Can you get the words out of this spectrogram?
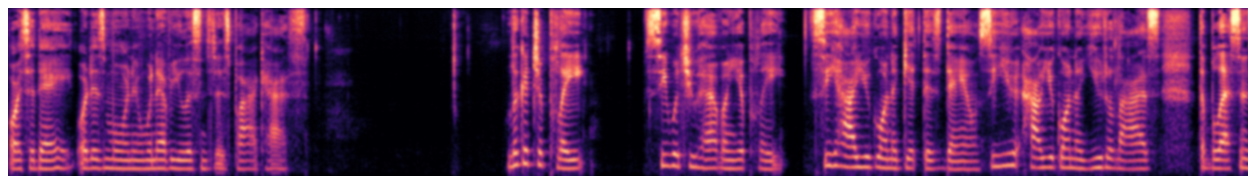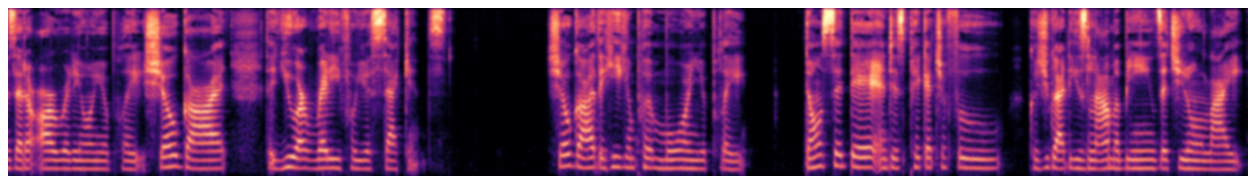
or today or this morning, whenever you listen to this podcast. Look at your plate. See what you have on your plate. See how you're going to get this down. See how you're going to utilize the blessings that are already on your plate. Show God that you are ready for your seconds. Show God that He can put more on your plate. Don't sit there and just pick at your food because you got these lima beans that you don't like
